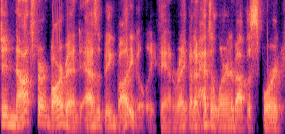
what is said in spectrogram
did not start Barbend as a big bodybuilding fan, right? But I've had to learn about the sport,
